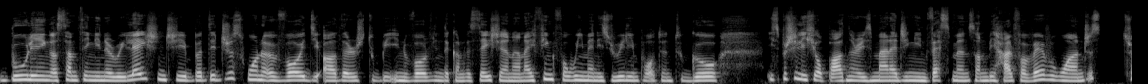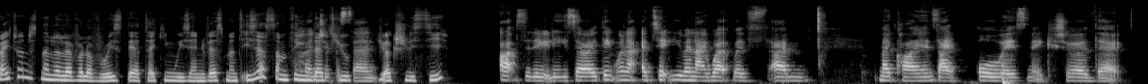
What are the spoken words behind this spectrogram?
bullying or something in a relationship, but they just want to avoid the others to be involved in the conversation. And I think for women, it's really important to go especially if your partner is managing investments on behalf of everyone, just try to understand the level of risk they're taking with their investment. Is there something 100%. that you you actually see? Absolutely. So I think when I particularly when I work with um, my clients, I always make sure that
